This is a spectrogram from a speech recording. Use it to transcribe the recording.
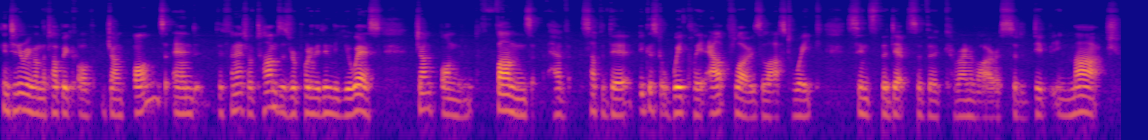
Continuing on the topic of junk bonds, and the Financial Times is reporting that in the US, junk bond funds have suffered their biggest weekly outflows last week since the depths of the coronavirus sort of dip in March.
